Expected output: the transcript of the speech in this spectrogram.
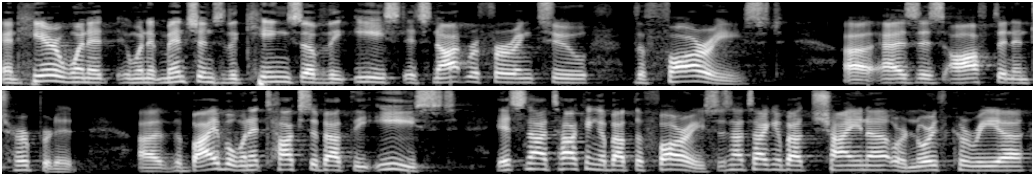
And here, when it, when it mentions the kings of the east, it's not referring to the far east, uh, as is often interpreted. Uh, the Bible, when it talks about the east, it's not talking about the Far East. It's not talking about China or North Korea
